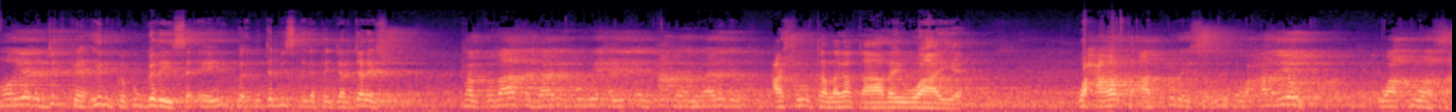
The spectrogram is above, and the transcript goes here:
hooyada jidka hilibka ku gadaysa ee hilibka inta bis dhigatay jarjarayso kan qudaarta gaari ku riixaya ee maxaa magaalada cashuurta laga qaaday waaye. Waxa horta aad cunayso ninka waxadayow waa kuwaasa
